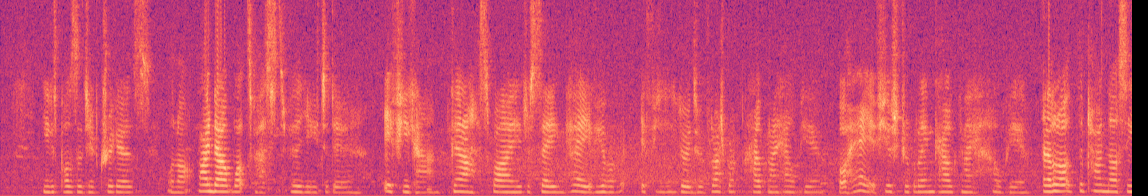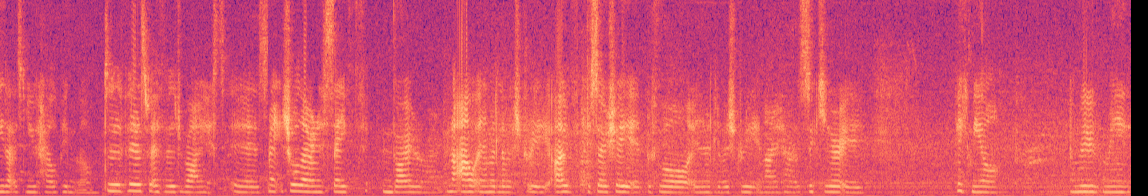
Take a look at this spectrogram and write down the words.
use positive triggers or not. Find out what's best for you to do if you can. You can ask by just saying, hey, if you're if you go into a flashback, how can I help you? Or hey, if you're struggling, how can I help you? And a lot of the time they'll see that as you helping them. So the first bit of advice is make sure they're in a safe environment, not out in the middle of a street. I've dissociated before in the middle of a street and I had security pick me up and move me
